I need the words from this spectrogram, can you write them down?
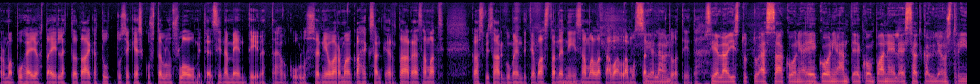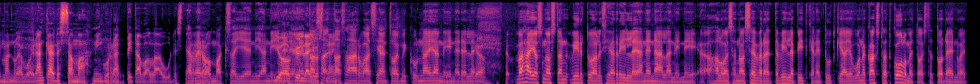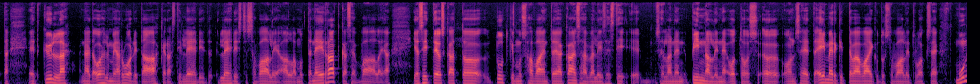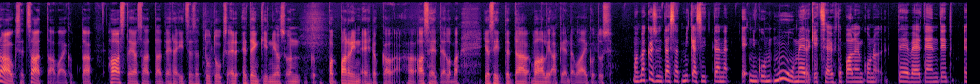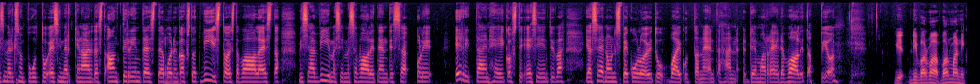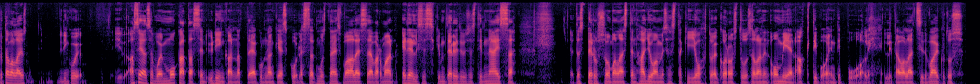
varmaan puheenjohtajille tota aika tuttu se keskustelun flow, miten siinä mentiin, että he on kuullut sen jo varmaan kahdeksan kertaa nämä samat kasvisargumentit ja vastanneet niihin samalla tavalla, mutta siellä on, tuotiin tähän. Siellä on istuttu SAK ja EK ja MTK paneeleissa, jotka Yle on striimannut ja voidaan käydä sama niin kuin räppi tavallaan uudestaan. Ja veronmaksajien ja niin Joo, edelleen, kyllä tasa, tasa-arvoasian toimikunnan ja niin edelleen. Joo. Vähän jos nostan virtuaalisia rillejä nenällä, niin, niin haluan sanoa sen verran, että Ville Pitkänen tutkija on jo vuonna 2013 todennut, että, että kyllä näitä ohjelmia ruoditaan ahkerasti lehdi, lehdistössä vaalien alla, mutta ne ei ratkaise vaaleja. Ja sitten jos katsoo tutkimushavaintoja kansainvälisesti, eh, sellainen pinnallinen otos on se, että ei merkittävää vaikutusta vaalitulokseen. Munaukset saattaa vaikuttaa. Haastaja saattaa tehdä itsensä tutuksi, et- etenkin jos on pa- parin ehdokkaan asetelma. Ja sitten tämä vaaliagenda-vaikutus. Mutta mä kysyn tässä, että mikä sitten e, niin kuin muu merkitsee yhtä paljon kuin TV-tentit. Esimerkiksi on puhuttu esimerkkinä aina tästä Antti Rinteestä ja vuoden 2015 vaaleista, missä hän viimeisimmässä vaalitentissä oli erittäin heikosti esiintyvä ja sen on spekuloitu vaikuttaneen tähän demareiden vaalitappioon. Niin varmaan, varmaan niin kuin tavallaan just niin kuin asiansa voi mokata sen ydinkannattajakunnan keskuudessa. Että musta näissä vaaleissa ja varmaan edellisissäkin, mutta erityisesti näissä tästä perussuomalaisten hajoamisestakin johtuen korostuu sellainen omien aktivointipuoli. Eli tavallaan, että siitä vaikutus,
